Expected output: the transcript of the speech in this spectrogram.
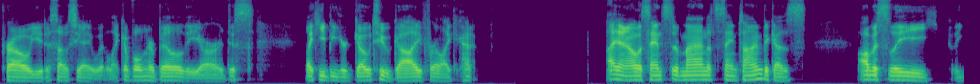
pro you'd associate with like a vulnerability or this like he'd be your go-to guy for like kind of I don't know a sensitive man at the same time because obviously a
